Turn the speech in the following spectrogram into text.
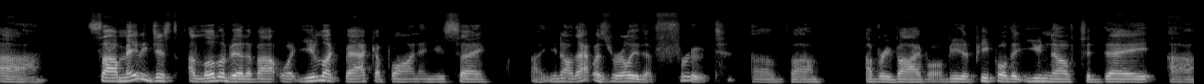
Uh, so maybe just a little bit about what you look back upon and you say, uh, you know, that was really the fruit of um, of revival of either people that you know today uh,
